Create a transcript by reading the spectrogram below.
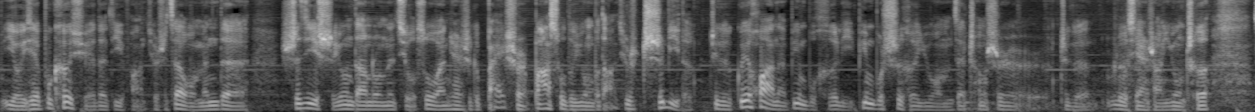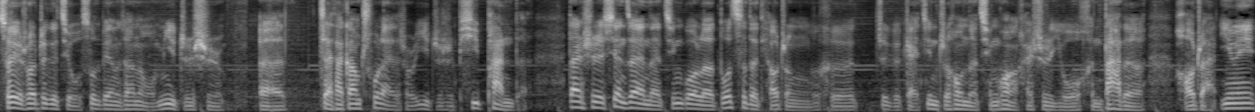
有一些不科学的地方，就是在我们的实际使用当中呢，九速完全是个摆设，八速都用不到，就是齿比的这个规划呢并不合理，并不适合于我们在城市这个路线上用车。所以说，这个九速的变速箱呢，我们一直是呃，在它刚出来的时候一直是批判的。但是现在呢，经过了多次的调整和这个改进之后呢，情况还是有很大的好转。因为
